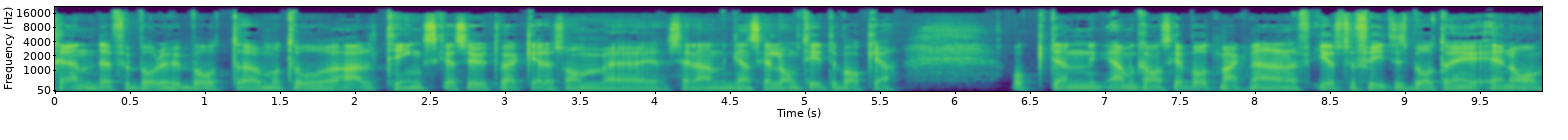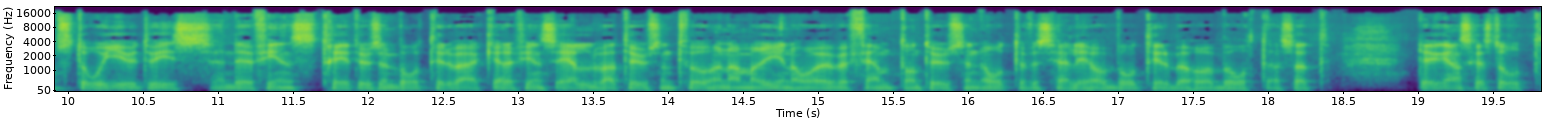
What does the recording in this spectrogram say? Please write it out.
trender för både hur båtar, motorer och allting ska se ut, verkar det som, eh, sedan ganska lång tid tillbaka. Och den amerikanska båtmarknaden just för fritidsbåtar är enormt stor givetvis. Det finns 3000 båttillverkare, det finns 11 200 mariner och över 15 000 återförsäljare av båttillbehör och båtar. Så att det är ganska stort.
